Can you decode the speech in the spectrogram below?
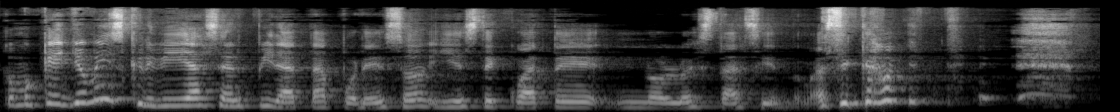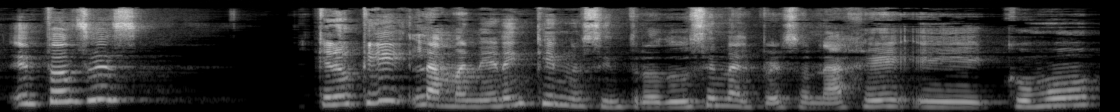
como que yo me inscribí a ser pirata por eso y este cuate no lo está haciendo, básicamente. Entonces, creo que la manera en que nos introducen al personaje, eh, como...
